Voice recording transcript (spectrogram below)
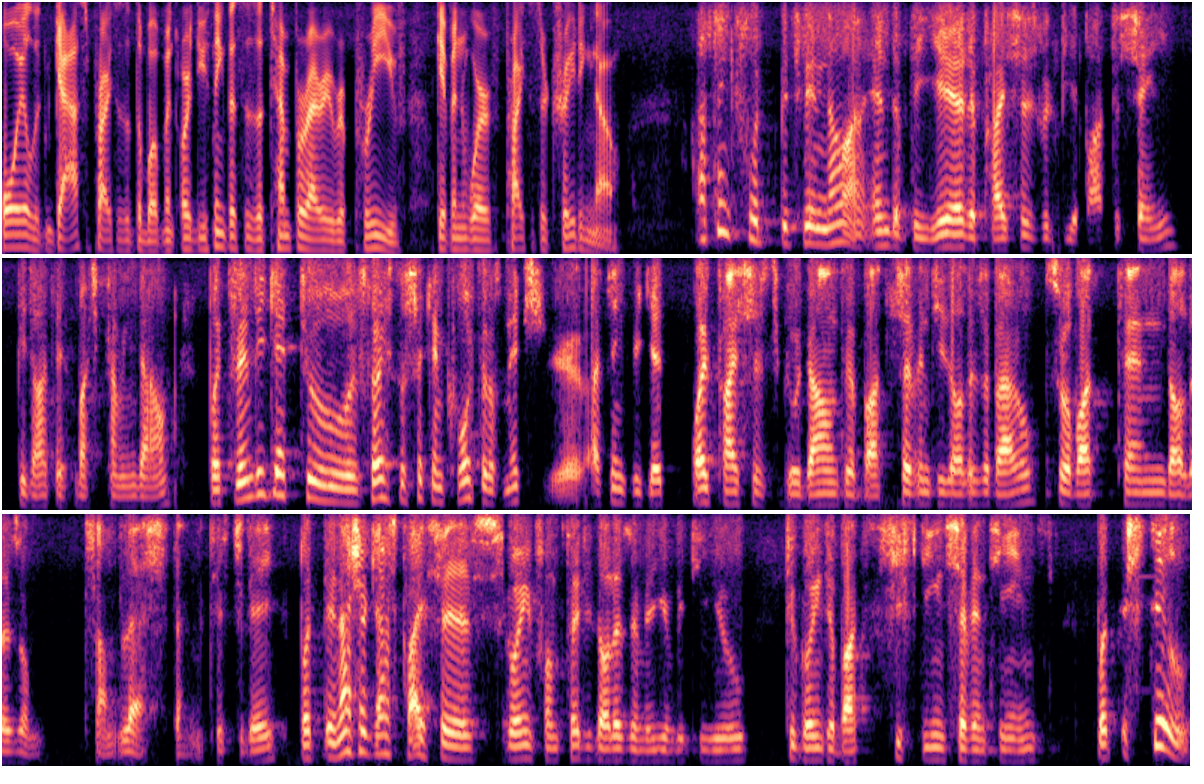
oil and gas prices at the moment, or do you think this is a temporary reprieve given where prices are trading now? I think for between now and end of the year, the prices would be about the same without much coming down. But when we get to first or second quarter of next year, I think we get oil prices to go down to about seventy dollars a barrel, so about ten dollars or some less than it is today. But the natural gas prices going from thirty dollars a million BTU to going to about 15, 17, but still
